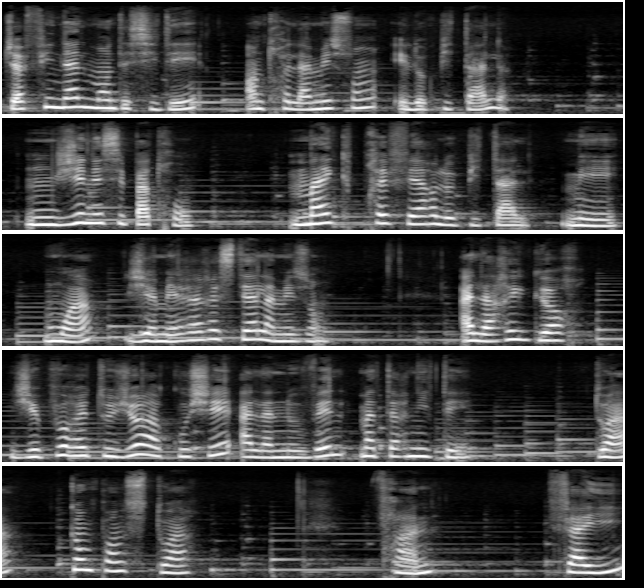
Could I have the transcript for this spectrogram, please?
tu as finalement décidé entre la maison et l'hôpital? Hmm, Je ne sais pas trop. Mike préfère l'hôpital, mais moi, j'aimerais rester à la maison. À la rigueur, je pourrais toujours accoucher à la nouvelle maternité. Toi, qu'en penses-toi Fran faillit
